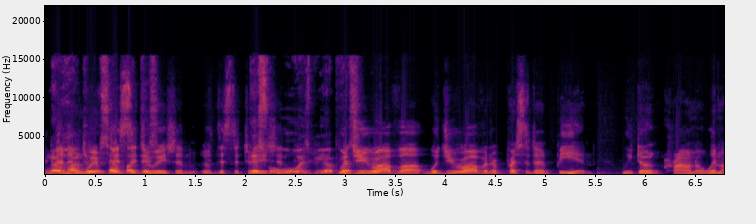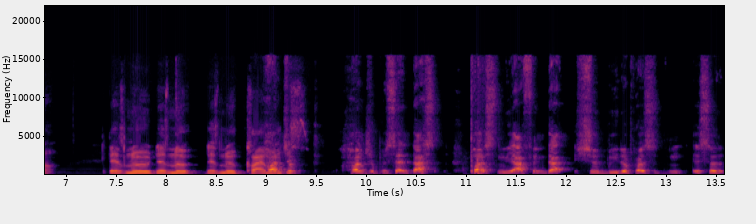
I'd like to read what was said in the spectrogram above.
no and then 100% with this but this- situation, with this situation, this will situation, always be a would you rather would you rather the precedent being we don't crown a winner? There's no there's no there's no climax. Hundred percent. That's personally, I think that should be the precedent. It's a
